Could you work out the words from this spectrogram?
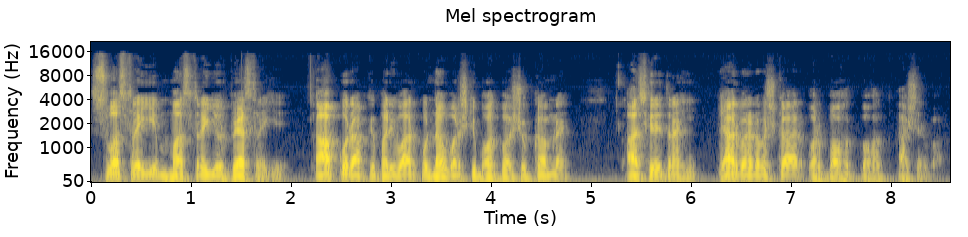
स्वस्थ रहिए, मस्त रहिए और व्यस्त रहिए। आपको और आपके परिवार को नव वर्ष की बहुत बहुत शुभकामनाएँ। आज के लिए इतना ही। प्यार भरा नमस्कार और बहुत बहुत आशीर्वाद।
